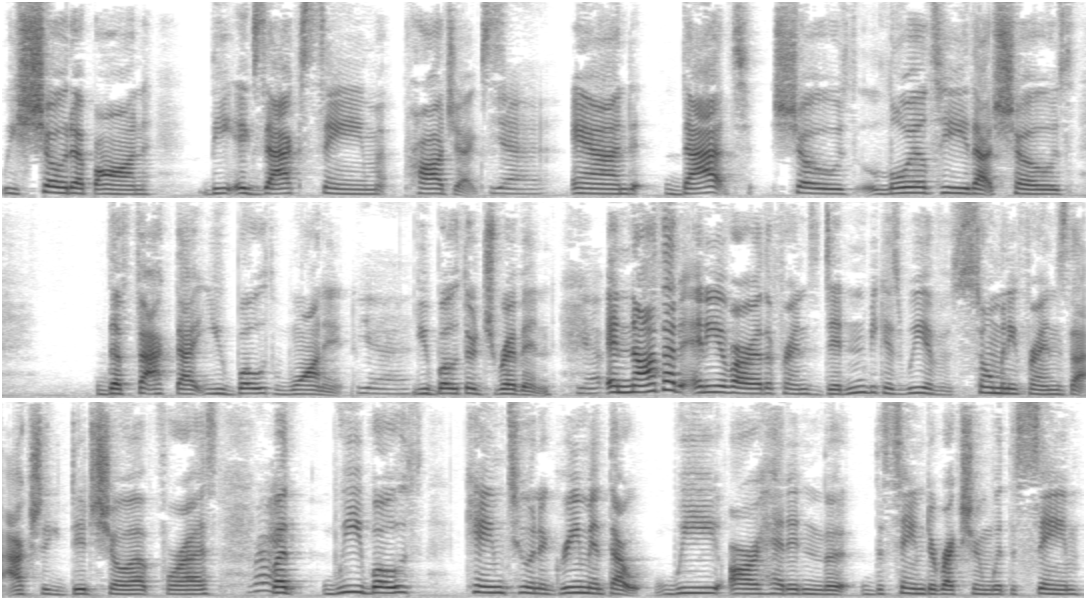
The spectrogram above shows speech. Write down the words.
we showed up on the exact same projects Yeah. and that shows loyalty that shows the fact that you both want it Yeah. you both are driven Yep. and not that any of our other friends didn't because we have so many friends that actually did show up for us Right. but we both came to an agreement that we are headed in the the same direction with the same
